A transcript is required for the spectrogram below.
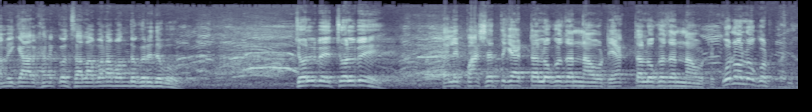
আমি কি আর খানিক চালাবো না, বন্ধ করে দেব? চলবে চলবে। তাহলে পাশের থেকে একটা লোক যেন না ওঠে, একটা লোক যেন না ওঠে, কোনো লোক উঠবে না।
